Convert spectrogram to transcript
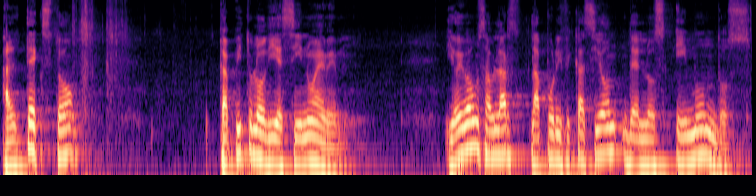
al texto capítulo 19. Y hoy vamos a hablar la purificación de los inmundos.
